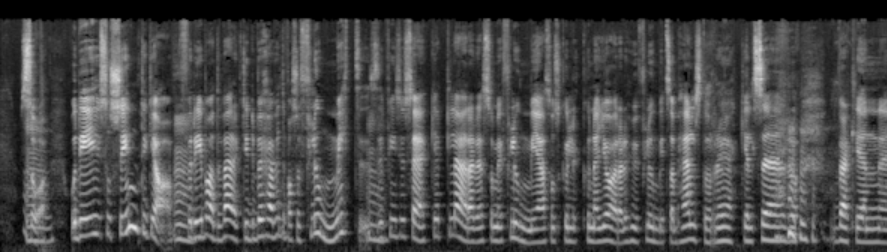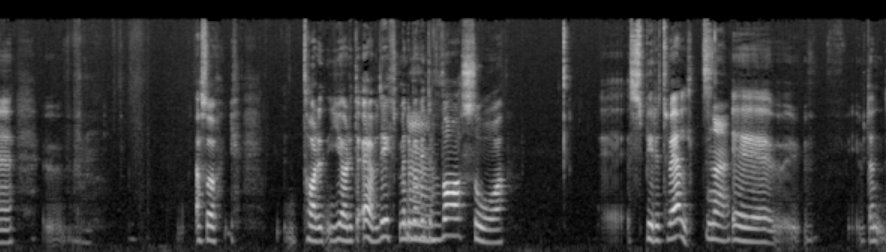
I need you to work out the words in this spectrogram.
så. Och det är ju så synd tycker jag. För det är bara ett verktyg. Det behöver inte vara så flummigt. Det finns ju säkert lärare som är flummiga som skulle kunna göra det hur flummigt som helst och rökelser och verkligen eh, alltså tar det, gör till överdrift. Men det behöver inte vara så eh, spirituellt. Eh, utan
